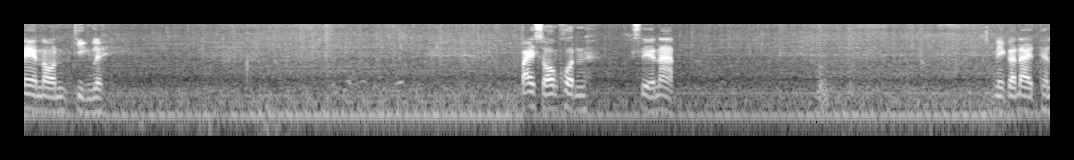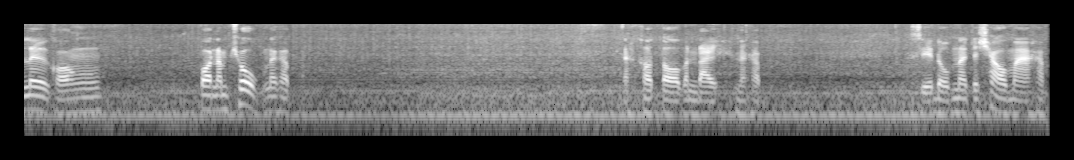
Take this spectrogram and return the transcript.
แน่นอนจริงเลย ไปสองคนเสียนาดนี่ก็ได้เทเลอร์ของปอนำโชคนะครับจะเข้าต่อบันไดนะครับ เสียโดมน่าจะเช่ามาครับ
